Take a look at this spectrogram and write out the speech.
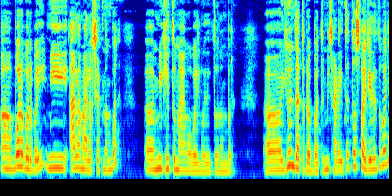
अं, बरं बरं बाई. मी आला माझ्या लक्षात नंबर. मी घेतो माझ्या मोबाईलमध्ये तो नंबर. घेऊन जातो डब्बा. तुम्ही साडीचा तोच पाहिजे ना तुम्हाला?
